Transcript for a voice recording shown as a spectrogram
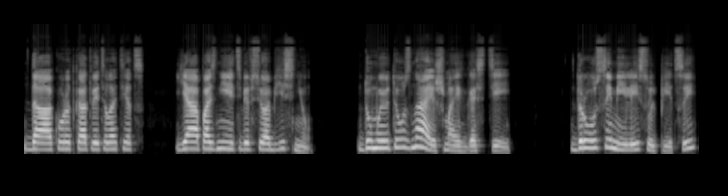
«Да», — коротко ответил отец. «Я позднее тебе все объясню. Думаю, ты узнаешь моих гостей. Друс Эмилий Сульпиций,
